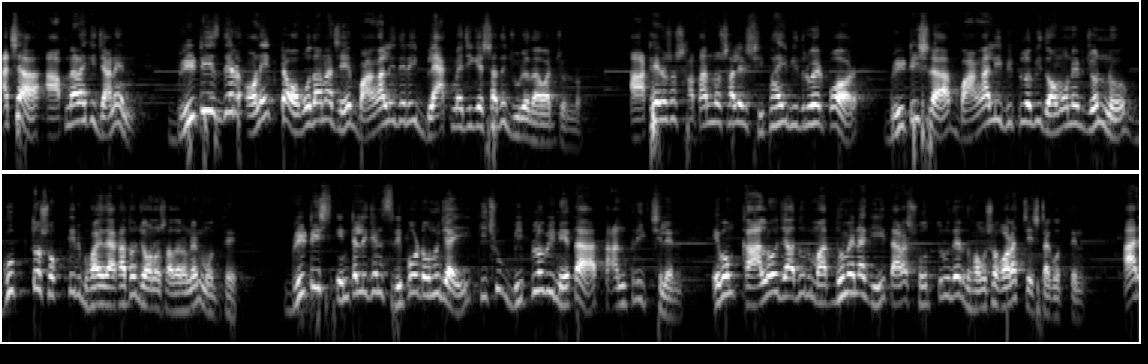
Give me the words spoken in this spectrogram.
আচ্ছা আপনারা কি জানেন, ব্রিটিশদের অনেকটা অবদান আছে বাঙালিদের এই ব্ল্যাক ম্যাজিকের সাথে জুড়ে দেওয়ার জন্য। আঠেরোশো সাতান্ন সালের সিপাহী বিদ্রোহের পর ব্রিটিশরা বাঙালি বিপ্লবী দমনের জন্য গুপ্ত শক্তির ভয় দেখাতো জনসাধারণের মধ্যে। ব্রিটিশ ইন্টেলিজেন্স রিপোর্ট অনুযায়ী কিছু বিপ্লবী নেতা তান্ত্রিক ছিলেন এবং কালো জাদুর মাধ্যমে নাকি তারা শত্রুদের ধ্বংস করার চেষ্টা করতেন। আর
